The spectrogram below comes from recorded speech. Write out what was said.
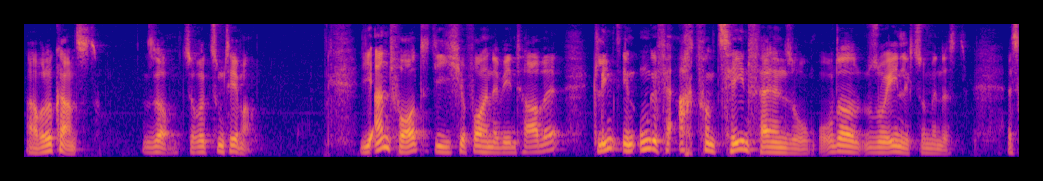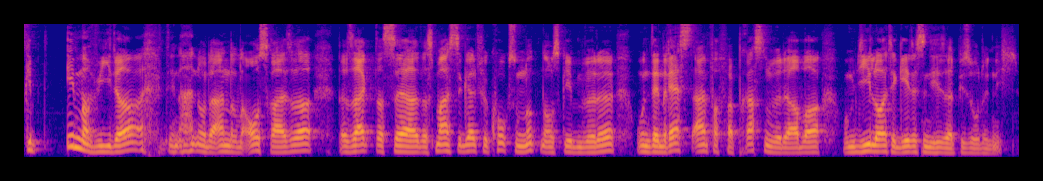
aber du kannst. So, zurück zum Thema. Die Antwort, die ich hier vorhin erwähnt habe, klingt in ungefähr acht von zehn Fällen so oder so ähnlich zumindest. Es gibt immer wieder den einen oder anderen Ausreißer, der sagt, dass er das meiste Geld für Koks und Nutten ausgeben würde und den Rest einfach verprassen würde, aber um die Leute geht es in dieser Episode nicht.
